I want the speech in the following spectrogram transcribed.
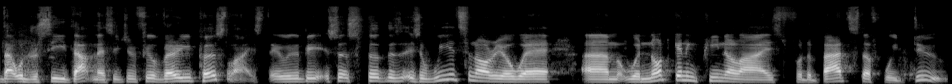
that would receive that message and feel very personalized. It would be so. So there's a weird scenario where um, we're not getting penalized for the bad stuff we do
